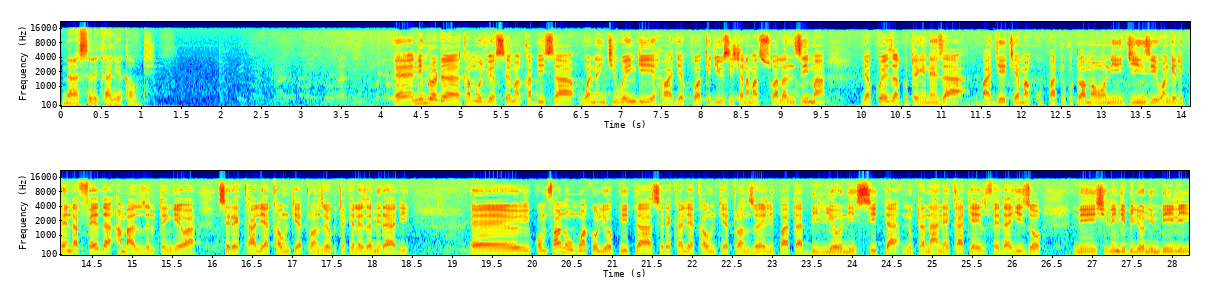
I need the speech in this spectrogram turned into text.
na serikali ya kaunti. Eh, Nimrod, kama ulivyosema kabisa, wananchi wengi hawajakuwa wakijihusisha na masuala nzima ya kuweza kutengeneza bajeti ama kupata kutoa maoni jinsi wangelipenda fedha ambazo zinatengewa serikali ya kaunti ya Trans Nzoia kutekeleza miradi. E, kwa mfano mwaka uliopita serikali ya kaunti ya Trans Nzoia ilipata bilioni 6.8. Kati ya hizo fedha hizo ni shilingi bilioni mbili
